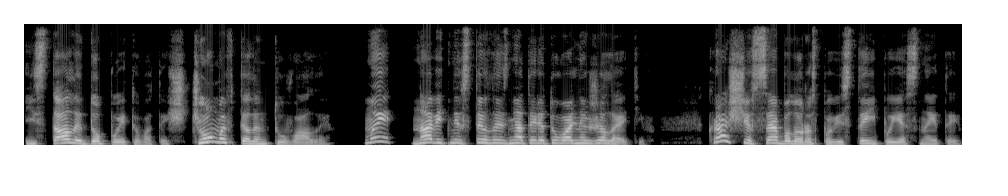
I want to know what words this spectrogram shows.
і стали допитувати, що ми вталентували. Ми навіть не встигли зняти рятувальних жилетів. Краще все було розповісти і пояснити.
